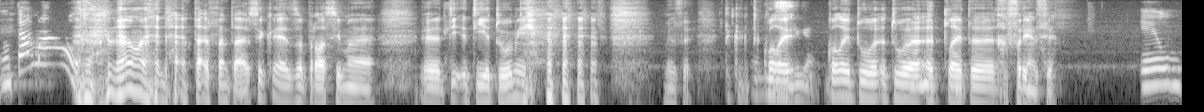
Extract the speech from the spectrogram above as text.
Não está mal. Não, está fantástico. És a próxima uh, tia, tia Tumi. qual é, qual é a, tua, a tua atleta referência? Eu,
